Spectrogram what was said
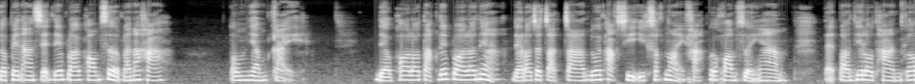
ก็เป็นอันเสร็จเรียบร้อยพร้อมเสิร์ฟแล้วนะคะ ต้มยำไก่ เดี๋ยวพอเราตักเรียบร้อยแล้วเนี่ย เดี๋ยวเราจะจัดจานด้วยผักชีอีกสักหน่อยค่ะ เพื่อความสวยงาม แต่ตอนที่เราทานก็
